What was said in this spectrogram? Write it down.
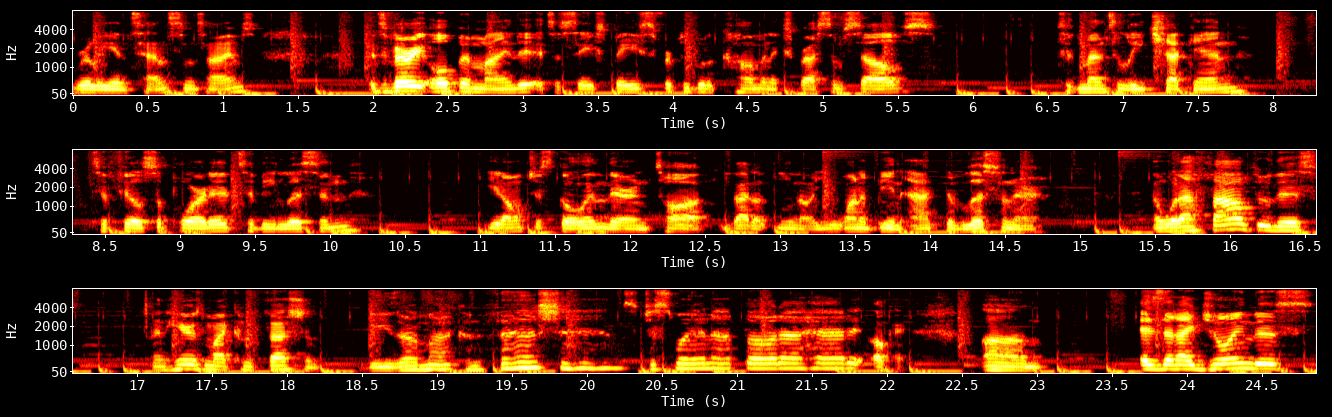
really intense sometimes. It's very open minded. It's a safe space for people to come and express themselves, to mentally check in, to feel supported, to be listened. You don't just go in there and talk. You gotta, you know, you wanna be an active listener. And what I found through this, and here's my confession. These are my confessions. Just when I thought I had it. Okay. Um, is that I joined this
